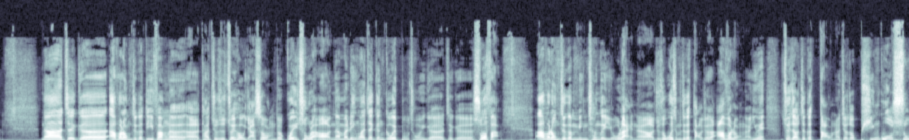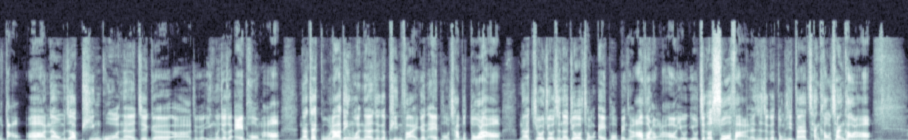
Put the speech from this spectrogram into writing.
那这个阿瓦隆这个地方呢，呃，它就是最后亚瑟王的归处了啊。那么另外再跟各位补充一个这个说法，阿瓦隆这个名称的由来呢，啊，就是为什么这个岛叫做阿瓦隆呢？因为最早这个岛呢叫做苹果树岛啊。那我们知道苹果呢，这个啊，这个英文叫做 Apple 嘛啊。那在古拉丁文呢，这个拼法也跟 Apple 差不多了啊。那久而久之呢，就从 Apple 变成阿瓦隆了啊。有有这个说法了，但是这个东西大家参考参考了啊。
